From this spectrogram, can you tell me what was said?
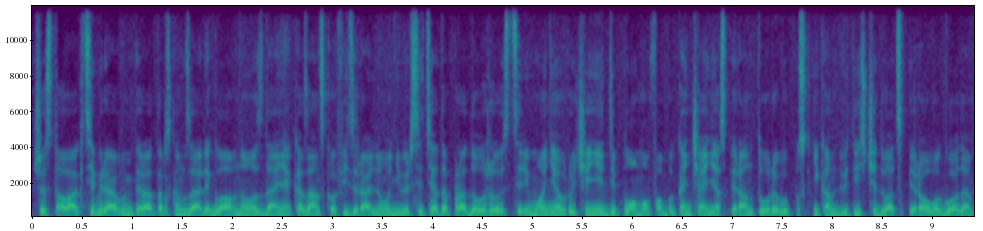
6 октября в Императорском зале главного здания Казанского федерального университета продолжилась церемония вручения дипломов об окончании аспирантуры выпускникам 2021 года.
